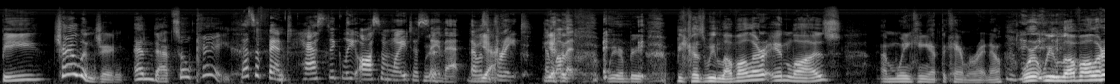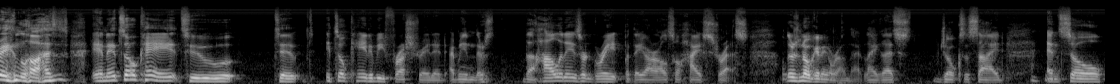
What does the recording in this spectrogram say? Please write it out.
be challenging, and that's okay. That's a fantastically awesome way to say that. That was Yeah. great. I Yes. love it. we are be- because we love all our in-laws. I'm winking at the camera right now. We're, we love all our in-laws, and it's okay to to it's okay to be frustrated. I mean, there's the holidays are great, but they are also high stress. There's no getting around that. Like that's jokes aside, mm-hmm. and so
